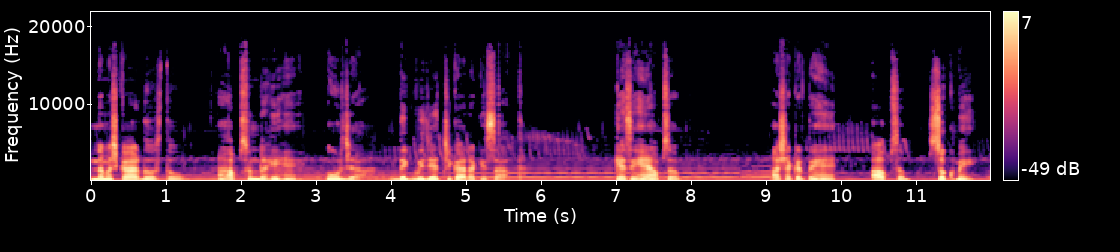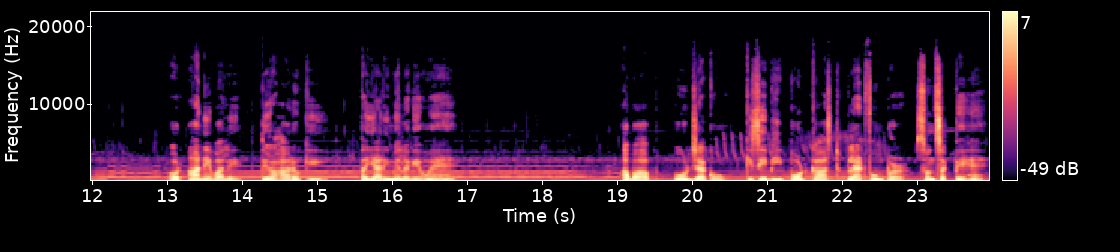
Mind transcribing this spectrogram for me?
नमस्कार दोस्तों, आप सुन रहे हैं ऊर्जा, दिग्विजय चिकारा के साथ। कैसे हैं आप सब? आशा करते हैं आप सब सुख में और आने वाले त्योहारों की तैयारी में लगे हुए हैं। अब आप ऊर्जा को किसी भी पॉडकास्ट प्लेटफॉर्म पर सुन सकते हैं।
